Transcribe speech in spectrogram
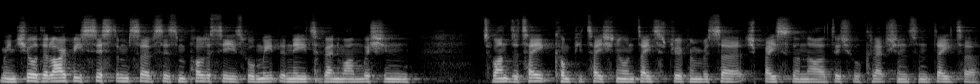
we ensure the library's system, services and policies will meet the needs of anyone wishing to undertake computational and data-driven research based on our digital collections and data.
